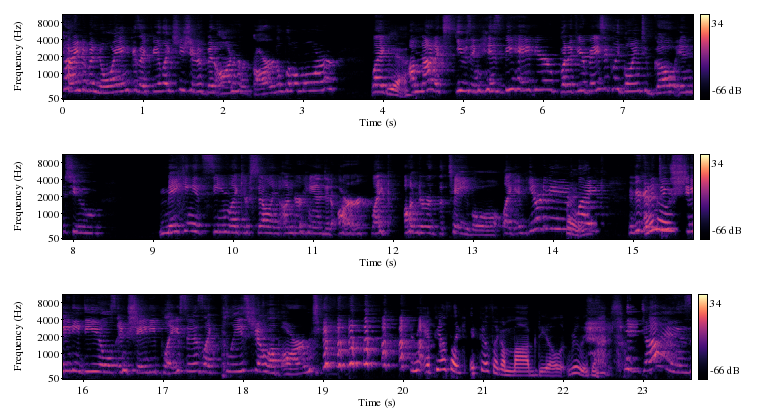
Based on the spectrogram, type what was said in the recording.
kind of annoying because I feel like she should have been on her guard a little more. Like, yeah. I'm not excusing his behavior, but if you're basically going to go into making it seem like you're selling underhanded art, like under the table, like if you know what I mean, right. like if you're gonna do shady deals in shady places, like please show up armed. I mean, it feels like it feels like a mob deal. It really does. It does,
